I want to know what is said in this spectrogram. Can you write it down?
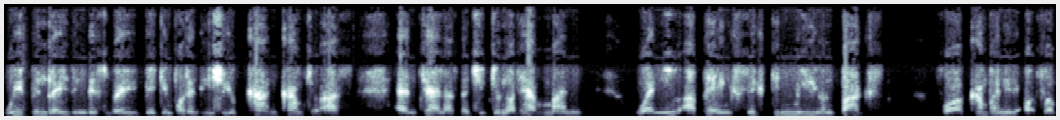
We've been raising this very big, important issue. You can't come to us and tell us that you do not have money when you are paying 60 million bucks for a company, for,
